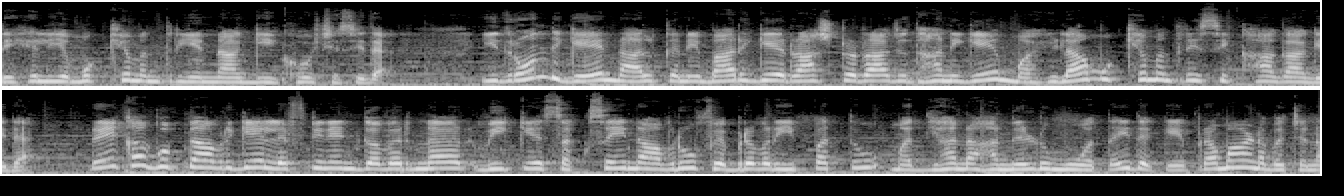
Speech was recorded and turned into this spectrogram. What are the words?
ದೆಹಲಿಯ ಮುಖ್ಯಮಂತ್ರಿಯನ್ನಾಗಿ ಘೋಷಿಸಿದೆ. ಇದರೊಂದಿಗೆ ನಾಲ್ಕನೇ ಬಾರಿಗೆ ರಾಷ್ಟ್ರ ರಾಜಧಾನಿಗೆ ಮಹಿಳಾ ಮುಖ್ಯಮಂತ್ರಿ ಸಿಕ್ಕ ಹಾಗಾಗಿದೆ. ರೇಖಾ ಗುಪ್ತಾ ಅವರಿಗೆ ಲೆಫ್ಟಿನೆಂಟ್ ಗವರ್ನರ್ ವಿಕೆ ಸಕ್ಸೇನಾ ಅವರು ಫೆಬ್ರವರಿ ಇಪ್ಪತ್ತು ಮಧ್ಯಾಹ್ನ ಹನ್ನೆರಡು ಮೂವತ್ತೈದಕ್ಕೆ ಪ್ರಮಾಣ ವಚನ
